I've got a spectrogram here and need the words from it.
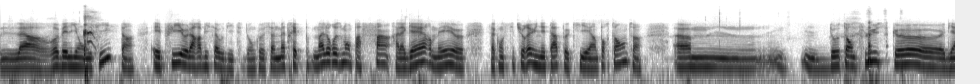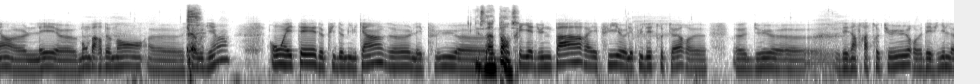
la rébellion houthiste et puis l'Arabie saoudite. Donc ça ne mettrait malheureusement pas fin à la guerre, mais ça constituerait une étape qui est importante. D'autant plus que euh, eh bien, euh, les euh, bombardements saoudiens ont été depuis 2015 les plus meurtriers d'une part et puis les plus destructeurs du, des infrastructures, des villes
